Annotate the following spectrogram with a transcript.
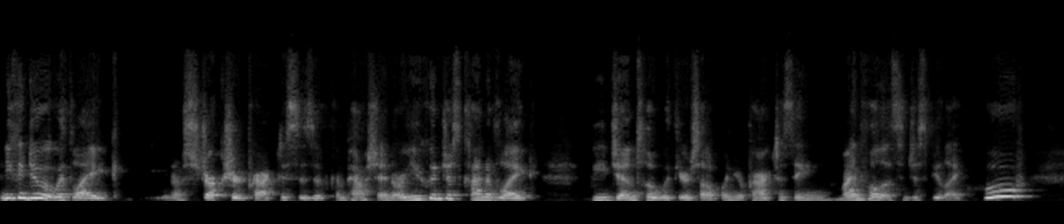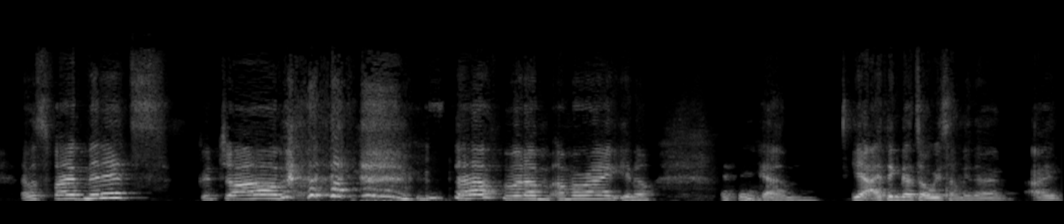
and you can do it with like you know structured practices of compassion or you can just kind of like be gentle with yourself when you're practicing mindfulness and just be like whoo that was five minutes good job. Stuff but i'm i'm all right you know. I think um yeah i think that's always something that I, I,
